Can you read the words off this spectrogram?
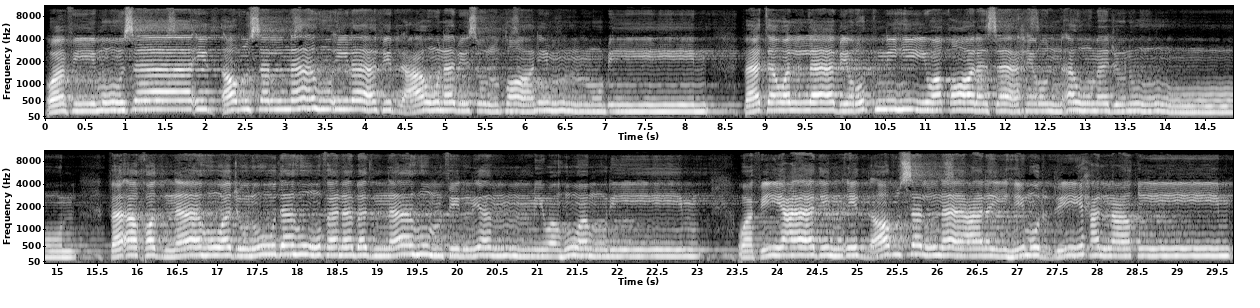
وفي موسى إذ أرسلناه إلى فرعون بسلطان مبين. فتولى بركنه وقال ساحر أو مجنون. فأخذناه وجنوده فنبذناهم في اليم وهو مليم. وفي عاد إذ أرسلنا عليهم الريح العقيم.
